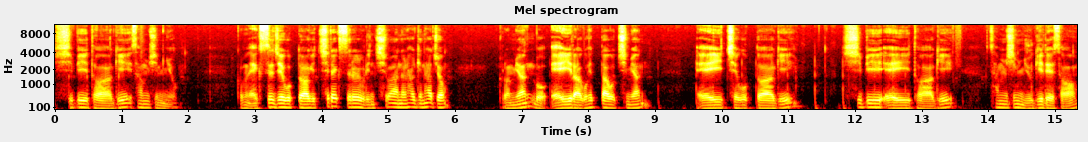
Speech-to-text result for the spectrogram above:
12 더하기 36 그러면 x제곱 더하기 7x를 우린 치환을 하긴 하죠. 그러면 뭐 a라고 했다고 치면 a 제곱 더하기 12a 더하기 36이 돼서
